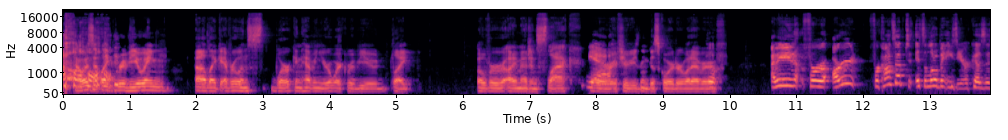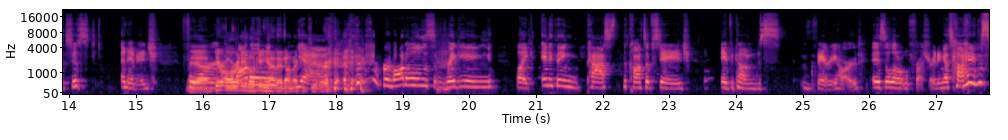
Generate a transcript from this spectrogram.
How is it like reviewing uh, like everyone's work and having your work reviewed like over I imagine Slack Yeah. or if you're using Discord or whatever. Oof. I mean, for art, for concept, it's a little bit easier because it's just an image. For yeah, you're already looking at it on a yeah. computer. for models, rigging, like anything past the concept stage, it becomes very hard. It's a little frustrating at times.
